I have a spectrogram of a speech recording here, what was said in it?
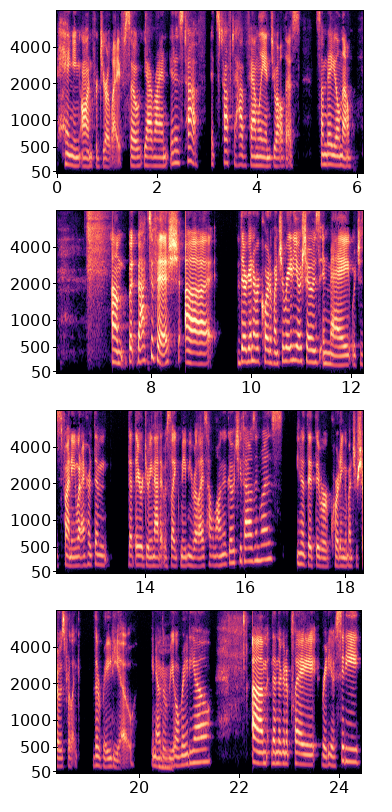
hanging on for dear life. So yeah, Ryan, it is tough. It's tough to have a family and do all this. Someday you'll know. Um, but back to Phish. Uh, they're going to record a bunch of radio shows in May, which is funny. When I heard them that they were doing that, it was like made me realize how long ago 2000 was. You know that they were recording a bunch of shows for like the radio. You know, the Mhm. real radio. Um, then they're going to play Radio City.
